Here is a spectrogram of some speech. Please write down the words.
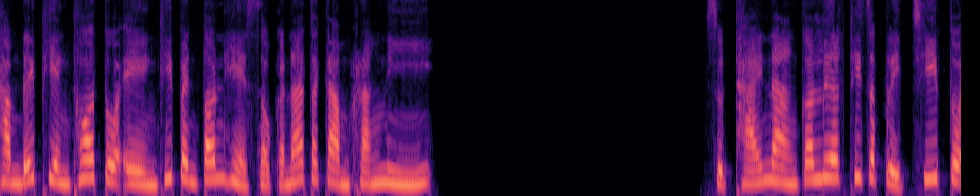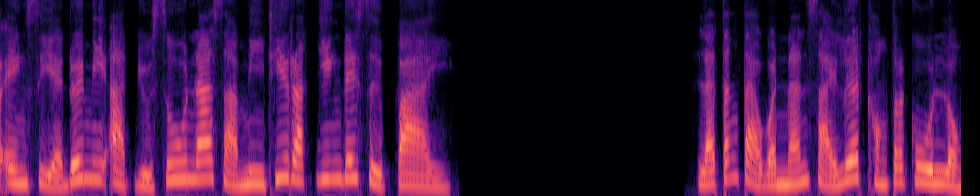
ทำได้เพียงโทษตัวเองที่เป็นต้นเหตุโศกนาฏกรรมครั้งนี้ สุดท้ายนางก็เลือกที่จะปลิดชีพตัวเองเสียด้วยมีอาจอยู่สู้หน้าสามีที่รักยิ่งได้สืบไป และตั้งแต่วันนั้นสายเลือดของตระกูลหลง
